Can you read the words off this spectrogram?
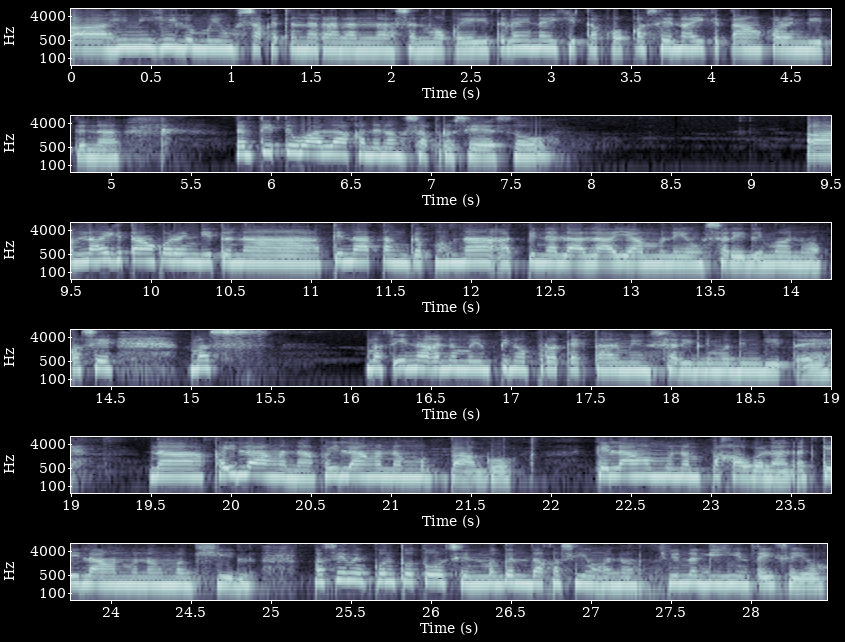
uh, hinihilo mo yung sakit na naranasan mo. Kaya ito lang yung nakikita ko kasi nakikita ko rin dito na nagtitiwala ka na lang sa proseso. Um, nakikita ko rin dito na tinatanggap mo na at pinalalaya mo na yung sarili mo, no? Kasi mas mas inaano mo yung pinoprotektahan mo yung sarili mo din dito eh. Na kailangan na, kailangan nang magbago kailangan mo ng pakawalan at kailangan mo ng mag-heal. Kasi kung tutusin, maganda kasi yung ano, yung naghihintay sa'yo.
